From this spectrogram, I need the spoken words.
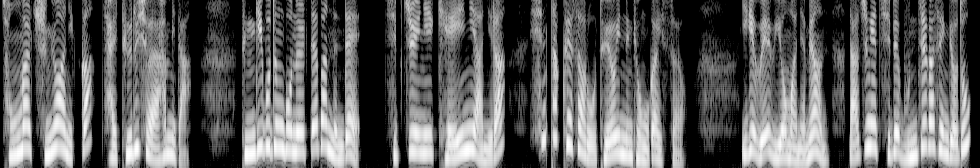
정말 중요하니까 잘 들으셔야 합니다. 등기부등본을 떼봤는데 집주인이 개인이 아니라 신탁회사로 되어 있는 경우가 있어요. 이게 왜 위험하냐면 나중에 집에 문제가 생겨도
